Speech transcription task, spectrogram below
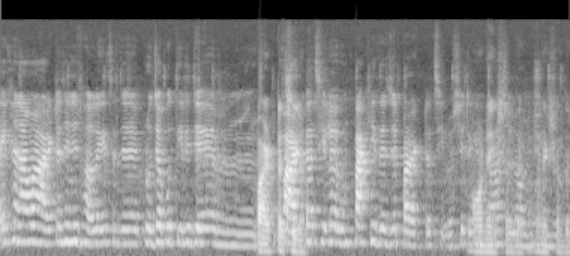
এখানে আমার আরেকটা জিনিস ভালো লেগেছে যে প্রজাপতির যে Part-টা ছিল। এবং পাখিদের যে পার্কটা ছিল সেটা কিন্তু আসলে অনেক সুন্দর।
